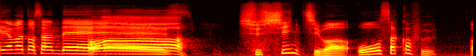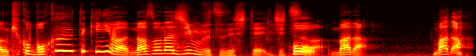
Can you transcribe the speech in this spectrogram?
大和さんであす出身地は大阪府？あの結構僕的には謎な人物でして実は。まだ。まだ？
